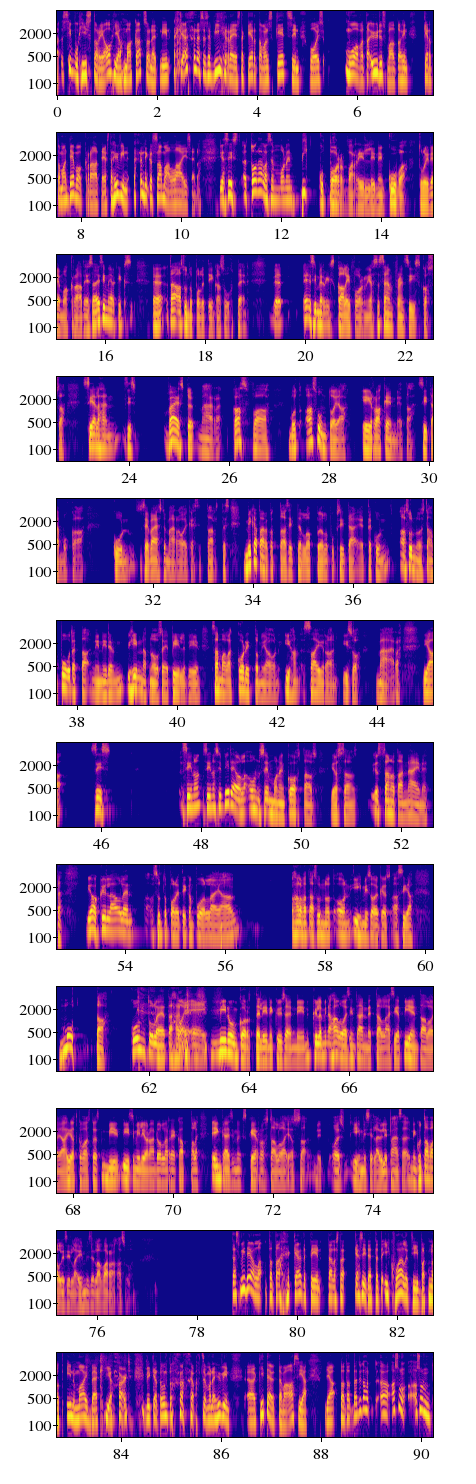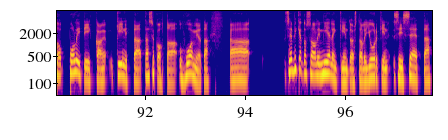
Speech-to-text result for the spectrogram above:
sivuhistoria-ohjelmaa katsoneet, niin käytännössä se vihreistä kertovan sketsin voisi muovata Yhdysvaltoihin kertomaan demokraateista hyvin niin samanlaisena. Ja siis todella semmoinen pikkuporvarillinen kuva tuli demokraateista esimerkiksi tai asuntopolitiikan suhteen. Esimerkiksi Kaliforniassa, San Franciscossa, siellähän siis väestömäärä kasvaa, mutta asuntoja ei rakenneta sitä mukaan, kun se väestömäärä oikeasti tarvitsisi. Mikä tarkoittaa sitten loppujen lopuksi sitä, että kun asunnoista on puutetta, niin niiden hinnat nousee pilviin. Samalla kodittomia on ihan sairaan iso määrä. Ja siis siinä, on, siinä on siinä videolla on semmoinen kohtaus, jossa, on, jossa sanotaan näin, että joo, kyllä olen asuntopolitiikan puolella ja halvat asunnot on ihmisoikeusasia, mutta kun tulee tähän minun kortteliini kyse, niin kyllä minä haluaisin tänne tällaisia pientaloja, jotka vastaavat 5 miljoonaa dollaria kappale, enkä esimerkiksi kerrostaloa, jossa nyt olisi ihmisillä ylipäänsä, niin kuin tavallisilla ihmisillä vara asua. Tässä videolla tota, käytettiin tällaista käsitettä, että equality but not in my backyard, mikä tuntuu olevan semmoinen hyvin äh, kiteyttävä asia. Ja tota, täytyy tuohon äh, asun, asuntopolitiikkaan kiinnittää tässä kohtaa huomiota. Äh, se, mikä tuossa oli mielenkiintoista, oli juurikin siis se, että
